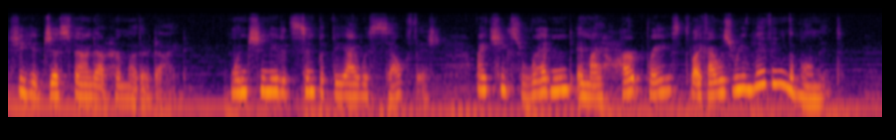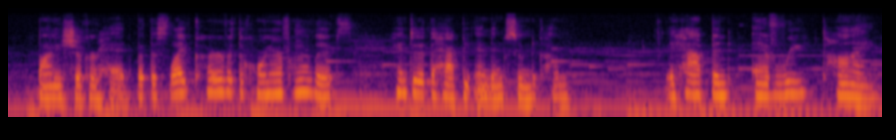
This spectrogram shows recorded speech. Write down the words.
she had just found out her mother died. When she needed sympathy, I was selfish. My cheeks reddened and my heart raced like I was reliving the moment. Bonnie shook her head, but the slight curve at the corner of her lips hinted at the happy ending soon to come. It happened every time.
